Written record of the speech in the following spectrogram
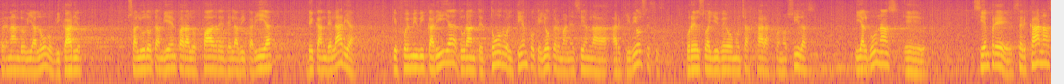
Fernando Villalobos, vicario. Saludo también para los padres de la vicaría de Candelaria, que fue mi vicaría durante todo el tiempo que yo permanecí en la arquidiócesis. Por eso allí veo muchas caras conocidas y algunas eh, siempre cercanas,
